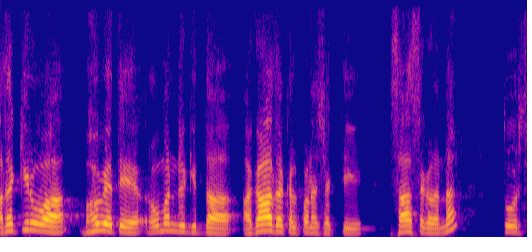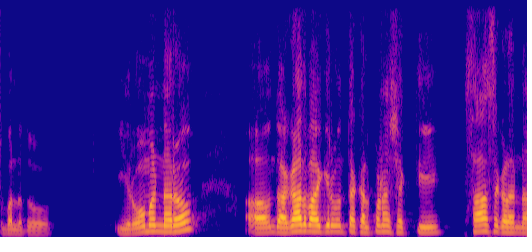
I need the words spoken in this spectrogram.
ಅದಕ್ಕಿರುವ ಭವ್ಯತೆ ರೋಮನ್ನರಿಗಿದ್ದ ಅಗಾಧ ಕಲ್ಪನಾ ಶಕ್ತಿ ಸಾಹಸಗಳನ್ನ ತೋರಿಸಬಲ್ಲದು. ಈ ರೋಮನ್ನರು ಒಂದು ಅಗಾಧವಾಗಿರುವಂಥ ಕಲ್ಪನಾ ಶಕ್ತಿ ಸಾಹಸಗಳನ್ನ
